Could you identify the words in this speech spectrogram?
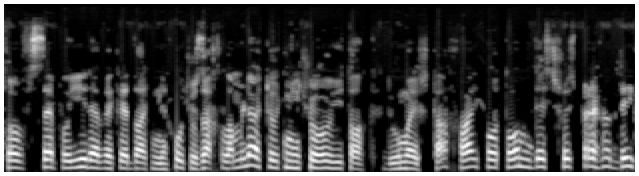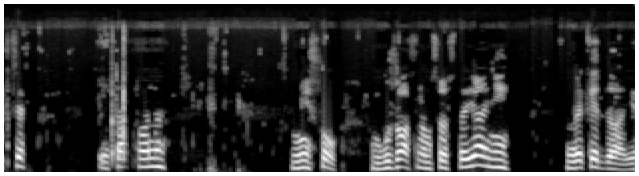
То все поїде викидати. Не хочу захламляти тут нічого і так. Думаєш, та хай потім десь щось пригодиться. І так воно мішок в ужасному состоянні викидає.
